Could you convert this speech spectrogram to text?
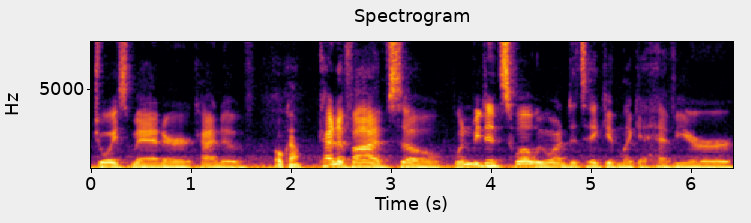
Joyce Manor kind of okay? kind of vibe. So when we did Swell, we wanted to take it in like a heavier,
